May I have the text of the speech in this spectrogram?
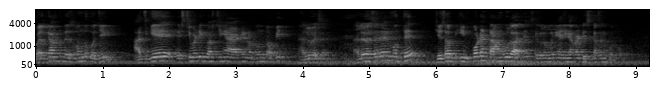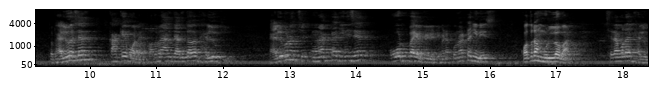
ওয়েলকাম টু দেশবন্ধু কোচিং আজকে এস্টিমেটিং কস্টিং এর আরেকটি নতুন টপিক ভ্যালুয়েশন ভ্যালুয়েশনের মধ্যে যেসব ইম্পর্টেন্ট টার্মগুলো আছে, সেগুলোকে নিয়ে আজকে আমরা ডিসকাশন করব। তো ভ্যালুয়েশন কাকে বলে? প্রথমে আমি জানতে হবে ভ্যালু কী। ভ্যালু মানে হচ্ছে কোনো একটা জিনিসের ওট বা ইউটিলিটি মানে কোনো একটা জিনিস কতটা মূল্যবান, সেটা বলা হয় value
